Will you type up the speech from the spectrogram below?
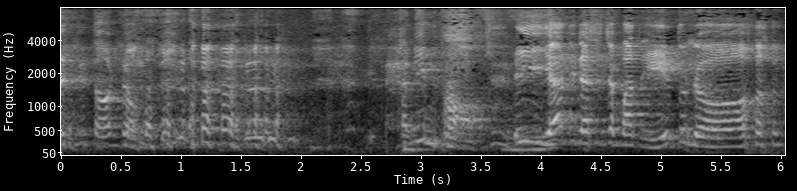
ditodong. Kan improv. Iya tidak secepat itu dong.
